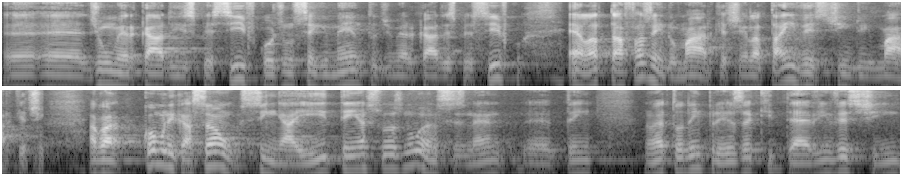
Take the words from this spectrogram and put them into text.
é, é, de um mercado específico ou de um segmento de mercado específico, ela está fazendo marketing, ela está investindo em marketing. Agora, comunicação, sim, aí tem as suas nuances. Né? É, tem, não é toda empresa que deve investir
